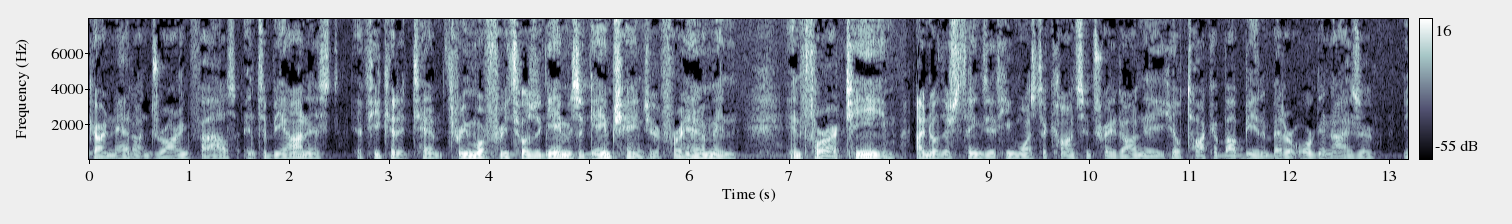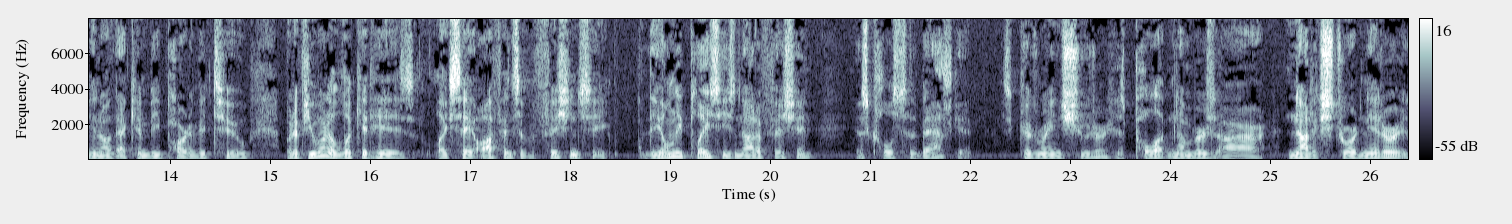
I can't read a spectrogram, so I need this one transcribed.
Garnett on drawing fouls. And to be honest, if he could attempt three more free throws a game, it's a game changer for him and, and for our team. I know there's things that he wants to concentrate on. He'll talk about being a better organizer. You know, that can be part of it too. But if you want to look at his, like, say, offensive efficiency, the only place he's not efficient is close to the basket. He's a good range shooter. His pull up numbers are not extraordinary,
